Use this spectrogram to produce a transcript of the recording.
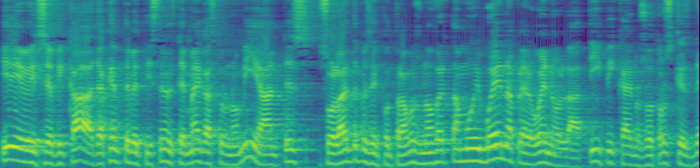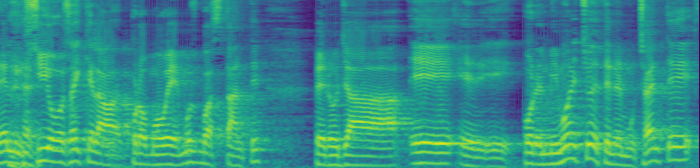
Y diversificada, ya que te metiste en el tema de gastronomía. Antes solamente pues encontramos una oferta muy buena, pero bueno, la típica de nosotros que es deliciosa y que la promovemos bastante. Pero ya eh, eh, por el mismo hecho de tener mucha gente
